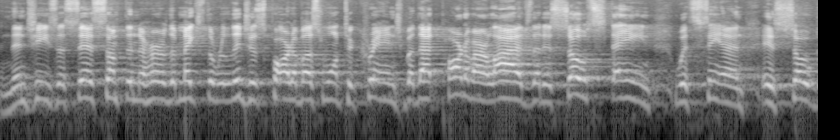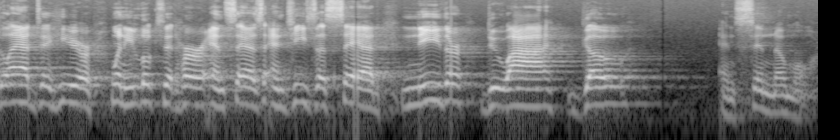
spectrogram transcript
And then Jesus says something to her that makes the religious part of us want to cringe, but that part of our lives that is so stained with sin is so glad to hear when he looks at her and says, And Jesus said, Neither do I go and sin no more.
